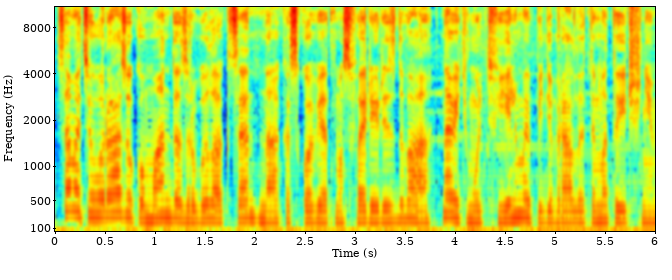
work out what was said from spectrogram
Саме цього разу команда зробила акцент на казковій атмосфері Різдва. Навіть мультфільми підібрали тематичні.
